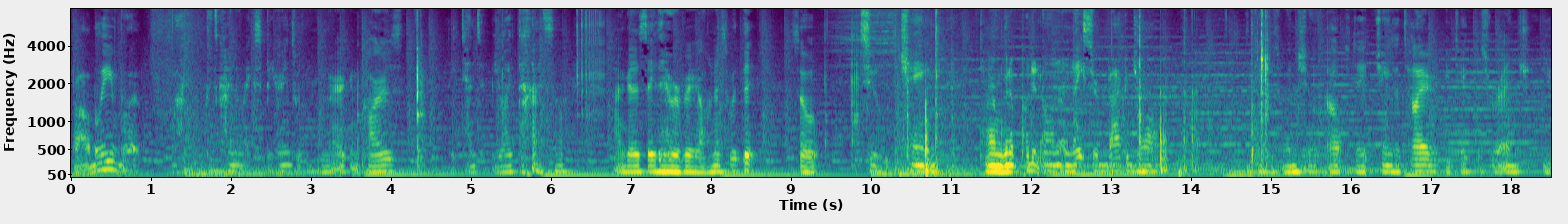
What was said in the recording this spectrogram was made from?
probably, but it's kind of my experience with American cars. They tend to be like that, so I'm gonna say they were very honest with it. So to change, I'm gonna put it on a nicer back job windshield out, change the tire, you take this wrench, you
